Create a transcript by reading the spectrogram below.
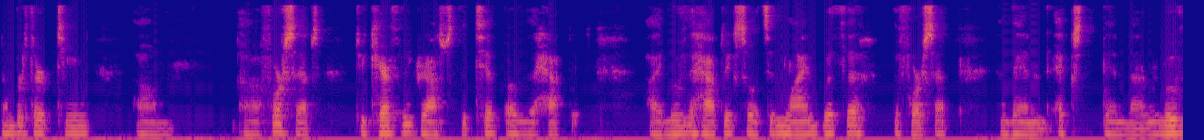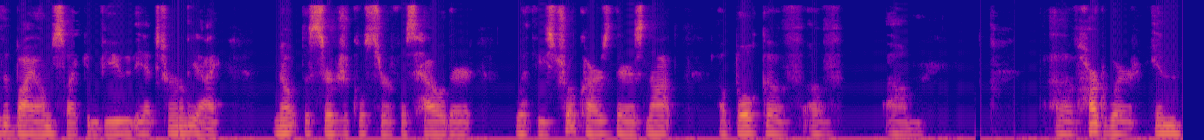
number 13 um, uh, forceps to carefully grasp the tip of the haptic. I move the haptic so it's in line with the, the forceps and then, ex, then uh, remove the BIOM so I can view the external of the eye. Note the surgical surface, how there, with these trocars, there is not a bulk of, of, um, of hardware in,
